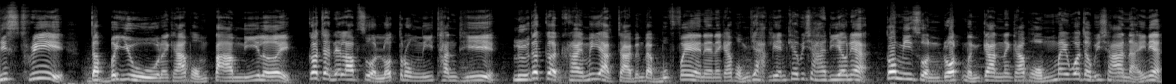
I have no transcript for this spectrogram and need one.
history W นะครับผมตามนี้เลยก็จะได้รับส่วนลดตรงนี้ทันที หรือถ้าเกิดใครไม่อยากจ่ายเป็นแบบบุฟเฟ่เนี่ยนะครับผมอยากเรียนแค่วิชาเดียวเนี่ยก็มีส่วนลดเหมือนกันนะครับผมไม่ว่าจะวิชาไหนเนี่ย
